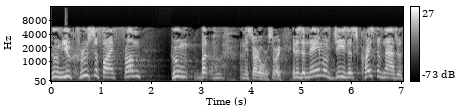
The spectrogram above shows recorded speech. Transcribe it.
whom you crucified from whom, but, let me start over, sorry. It is the name of Jesus, Christ of Nazareth,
